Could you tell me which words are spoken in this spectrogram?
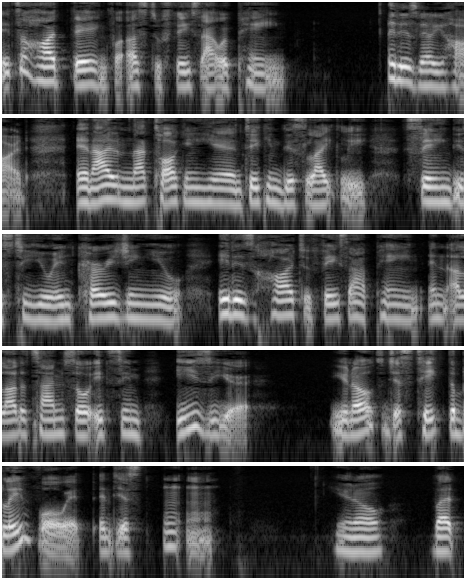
it's a hard thing for us to face our pain. It is very hard. And I am not talking here and taking this lightly, saying this to you, encouraging you. It is hard to face our pain. And a lot of times, so it seems easier, you know, to just take the blame for it and just, mm-mm, you know. But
